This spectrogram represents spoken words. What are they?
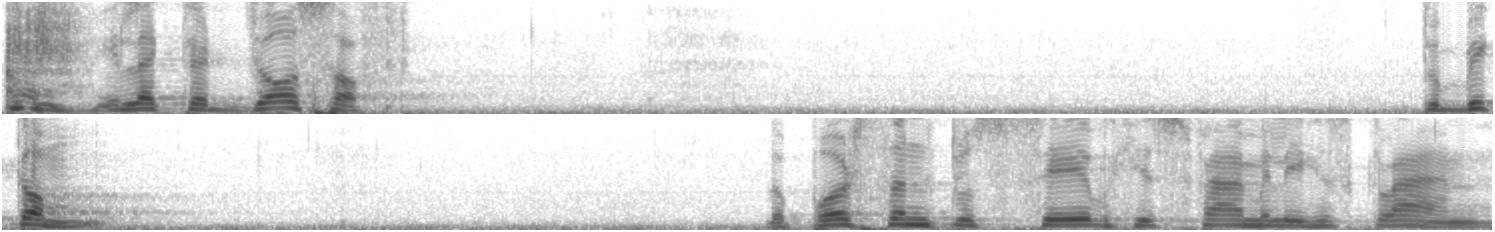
elected Joseph to become the person to save his family, his clan,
